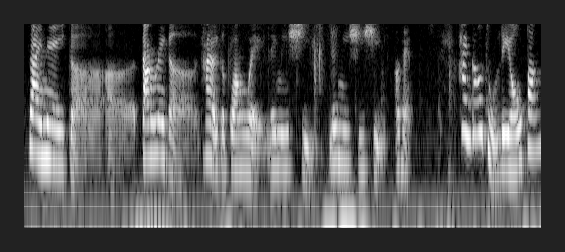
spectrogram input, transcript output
在那个呃，当那个他有一个官位，Let me see，Let me see see。OK，汉高祖刘邦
